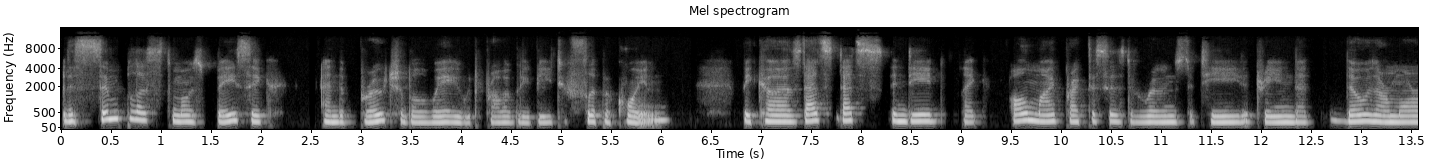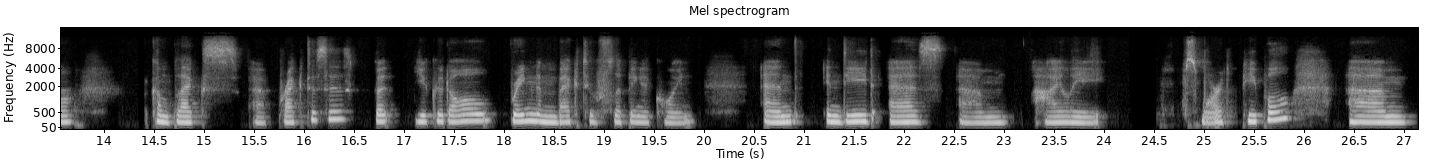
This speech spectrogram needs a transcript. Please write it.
the simplest most basic and approachable way would probably be to flip a coin because that's that's indeed like all my practices the runes the tea the dream that those are more complex uh, practices but you could all bring them back to flipping a coin. And indeed as um, highly smart people um,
